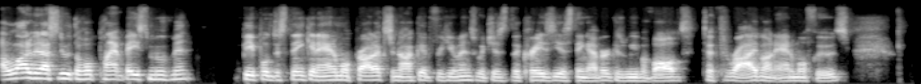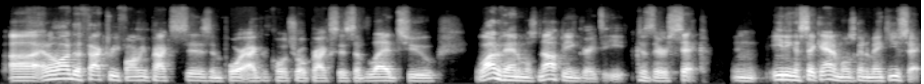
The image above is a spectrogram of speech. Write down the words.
a lot of it has to do with the whole plant based movement. People just thinking animal products are not good for humans, which is the craziest thing ever because we've evolved to thrive on animal foods. Uh, and a lot of the factory farming practices and poor agricultural practices have led to a lot of animals not being great to eat because they're sick. And eating a sick animal is going to make you sick.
